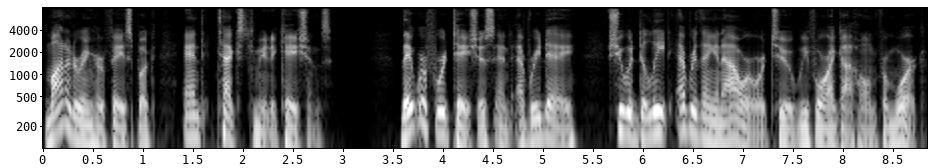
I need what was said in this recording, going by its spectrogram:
monitoring her Facebook and text communications. They were flirtatious and every day, she would delete everything an hour or two before I got home from work.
